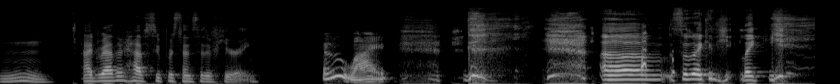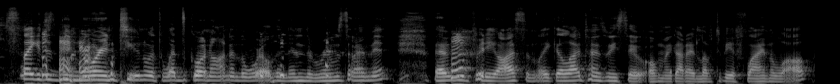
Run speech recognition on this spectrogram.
Mm, I'd rather have super sensitive hearing. Oh, why? um, so that I can like so I could just be more in tune with what's going on in the world and in the rooms that I'm in. That would be pretty awesome. Like a lot of times we say, "Oh my god, I'd love to be a fly on the wall."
